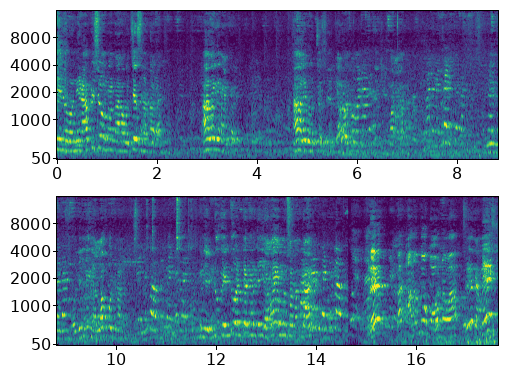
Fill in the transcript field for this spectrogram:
నేను నేను ఆఫీస్లో ఉన్నాను నాన్న వచ్చేస్తున్నాను నాన్న. అలాగే నాన్నగారు అలాగే నేను కదా వదిలి నేను వెళ్ళకపోతున్నాను వెళ్ళు బాబు వెళ్ళు అంటే కనుక ఎలా ఉన్నావు సునంద ఆనంద్ వెళ్ళు బాబు రే ఆనందు బాగున్నావా రమేష్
